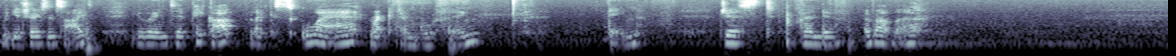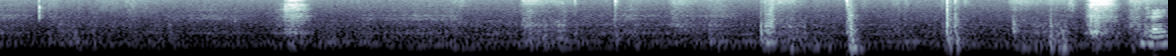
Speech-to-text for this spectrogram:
with your chosen side, you're going to pick up like a square rectangle thing, thing, just kind of about there Okay,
